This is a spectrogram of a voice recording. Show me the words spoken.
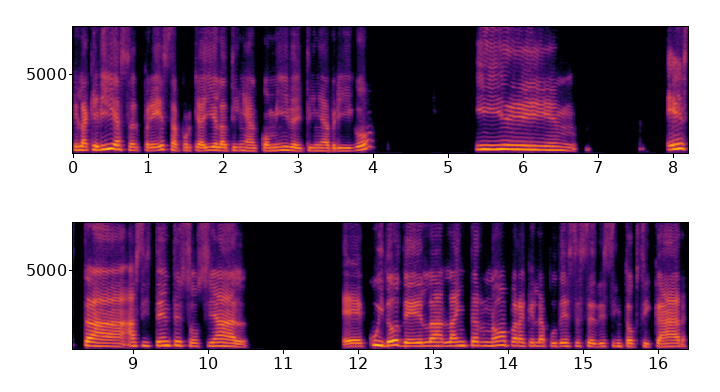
ella quería ser presa porque ahí ella tenía comida y tenía abrigo. Y esta asistente social eh, cuidó de ella, la internó para que la pudiese se desintoxicar,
